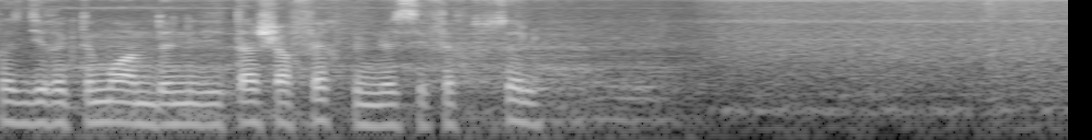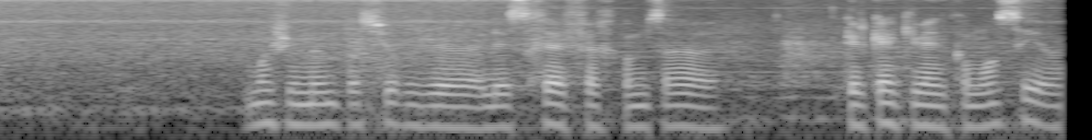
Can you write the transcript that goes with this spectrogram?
presque directement à me donner des tâches à faire puis me laisser faire tout seul. Moi je suis même pas sûr que je laisserais faire comme ça euh, quelqu'un qui vient de commencer. Ouais.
